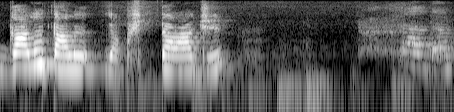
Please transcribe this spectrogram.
Galatalı yapıştırıcı. Geldim.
